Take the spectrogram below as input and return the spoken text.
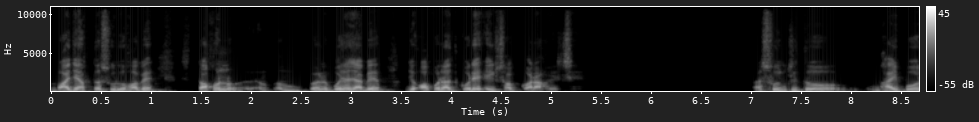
বাজেয়াপ্ত শুরু হবে তখন বোঝা যাবে যে অপরাধ করে এই সব করা হয়েছে। আর শুনছি তো ভাইপোর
